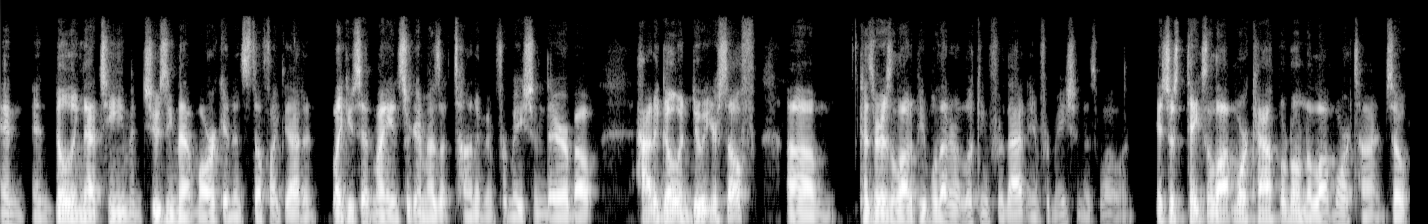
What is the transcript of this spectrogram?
and and building that team and choosing that market and stuff like that. And like you said my instagram has a ton of information there about how to go and do it yourself um, because there is a lot of people that are looking for that information as well. And it just takes a lot more capital and a lot more time. So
